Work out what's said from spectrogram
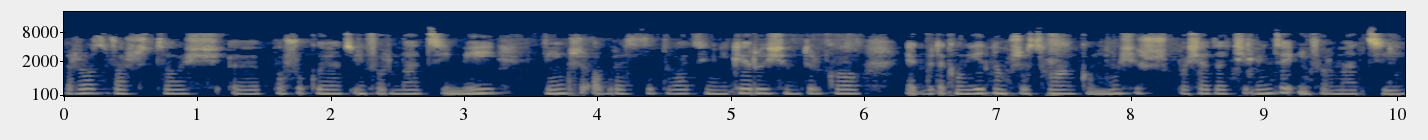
rozważ coś, e, poszukując informacji, miej większy obraz sytuacji, nie kieruj się tylko jakby taką jedną przesłanką. Musisz posiadać więcej informacji,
